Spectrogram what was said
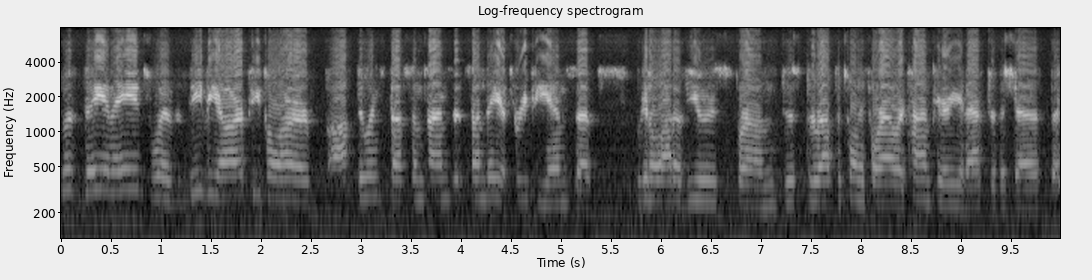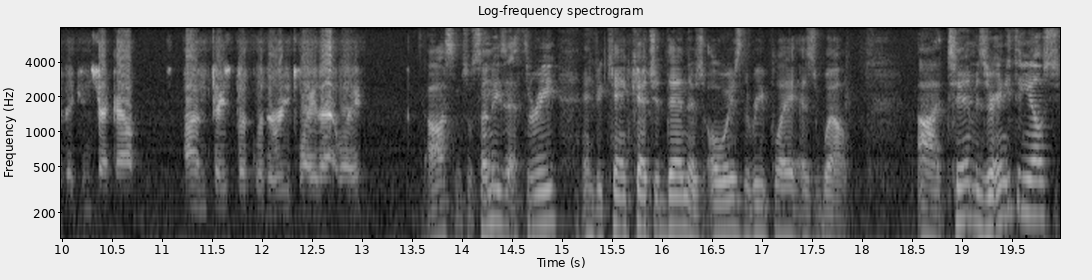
this day and age with DVR, people are off doing stuff sometimes at Sunday at 3 p.m. So we get a lot of views from just throughout the 24 hour time period after the show that they can check out on Facebook with a replay that way. Awesome. So Sundays at 3, and if you can't catch it then, there's always the replay as well. Uh, Tim, is there anything else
